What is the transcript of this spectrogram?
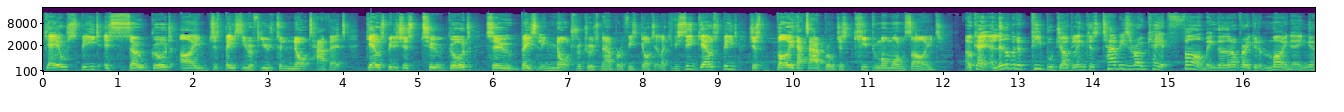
Gale Speed is so good, I just basically refuse to not have it. Gale Speed is just too good to basically not recruit an Admiral if he's got it. Like, if you see Gale Speed, just buy that Admiral. Just keep him on one side. Okay, a little bit of people juggling, because Tabbies are okay at farming, though they're not very good at mining.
